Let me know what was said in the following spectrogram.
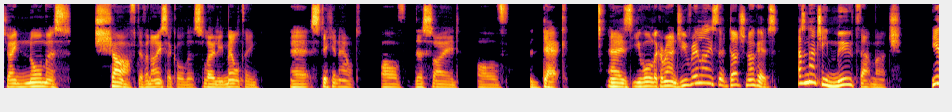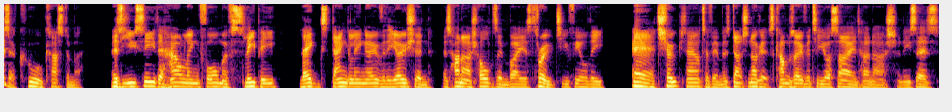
ginormous shaft of an icicle that's slowly melting, uh, sticking out of the side of the deck. As you all look around, you realize that Dutch Nuggets hasn't actually moved that much. He is a cool customer. As you see the howling form of Sleepy, legs dangling over the ocean, as Hanash holds him by his throat, you feel the air choked out of him as Dutch Nuggets comes over to your side, Hanash, and he says,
